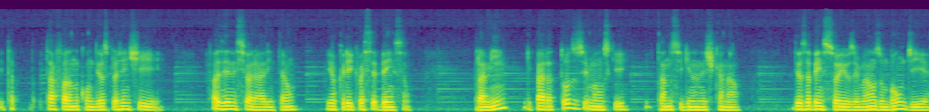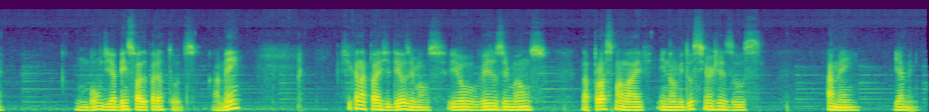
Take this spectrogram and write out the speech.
estar tá, tá falando com Deus para a gente fazer nesse horário. Então, eu creio que vai ser bênção para mim e para todos os irmãos que estão tá nos seguindo neste canal. Deus abençoe os irmãos, um bom dia. Um bom dia abençoado para todos. Amém? Fica na paz de Deus, irmãos, e eu vejo os irmãos na próxima live, em nome do Senhor Jesus. Amém e amém.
